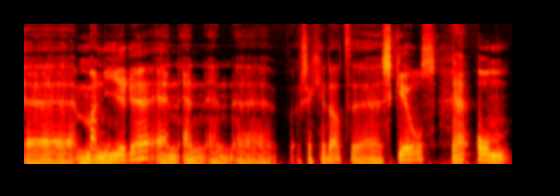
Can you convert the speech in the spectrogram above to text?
Eh, manieren en, en, en eh, hoe zeg je dat? Eh, skills Ja. om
